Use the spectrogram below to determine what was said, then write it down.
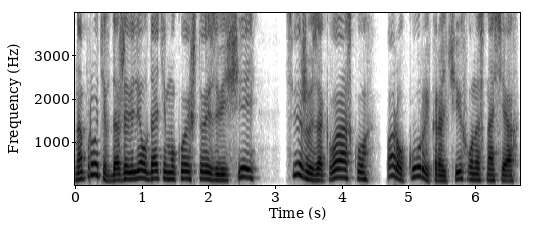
Напротив, даже велел дать ему кое-что из вещей, свежую закваску, пару кур и крольчиху на сносях.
